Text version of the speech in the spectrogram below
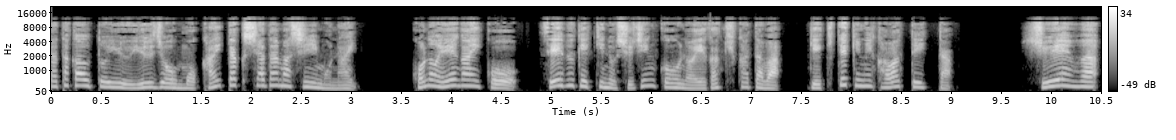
戦うという友情も開拓者魂もない。この映画以降、西部劇の主人公の描き方は、劇的に変わっていった。主演は、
